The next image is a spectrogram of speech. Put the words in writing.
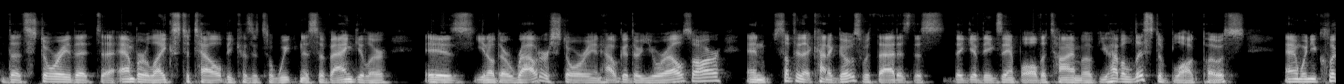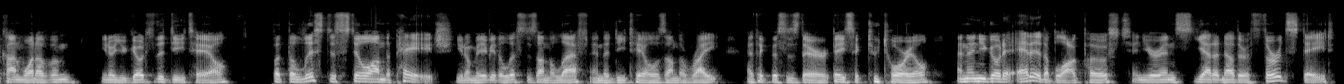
the story that uh, Ember likes to tell because it's a weakness of Angular is, you know, their router story and how good their URLs are. And something that kind of goes with that is this, they give the example all the time of you have a list of blog posts. And when you click on one of them, you know, you go to the detail, but the list is still on the page. You know, maybe the list is on the left and the detail is on the right. I think this is their basic tutorial. And then you go to edit a blog post and you're in yet another third state.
